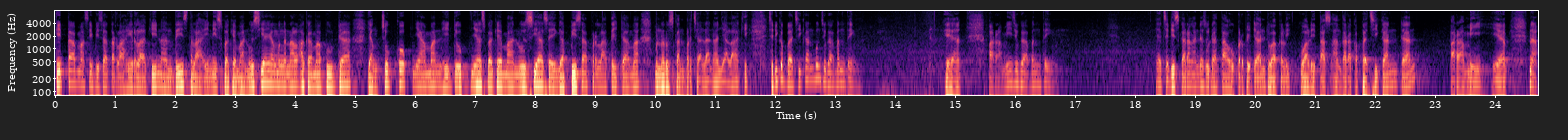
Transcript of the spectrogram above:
kita masih bisa terlahir lagi nanti setelah ini sebagai manusia yang mengenal agama Buddha yang cukup nyaman hidupnya sebagai manusia sehingga bisa berlatih dhamma meneruskan perjalanannya lagi. Jadi kebajikan pun juga penting. Ya, parami juga penting. Ya, jadi sekarang Anda sudah tahu perbedaan dua kualitas antara kebajikan dan parami, ya. Nah,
